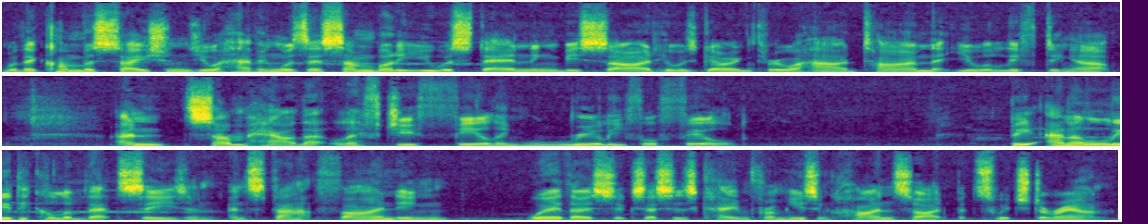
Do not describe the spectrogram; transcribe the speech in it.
Were there conversations you were having? Was there somebody you were standing beside who was going through a hard time that you were lifting up? And somehow that left you feeling really fulfilled. Be analytical of that season and start finding where those successes came from using hindsight but switched around.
